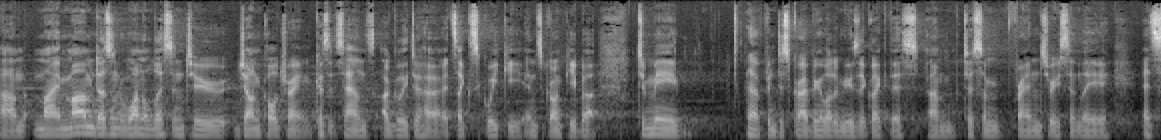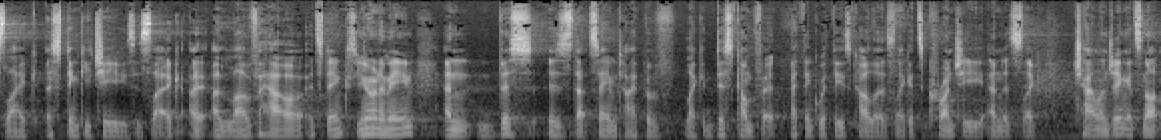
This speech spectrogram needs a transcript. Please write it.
um, my mom doesn't want to listen to John Coltrane because it sounds ugly to her. It's like squeaky and scrunky. But to me, I've been describing a lot of music like this um, to some friends recently. It's like a stinky cheese. It's like, I, I love how it stinks. You know what I mean? And this is that same type of like discomfort, I think, with these colors. Like it's crunchy and it's like challenging. It's not,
